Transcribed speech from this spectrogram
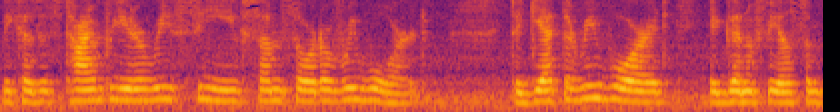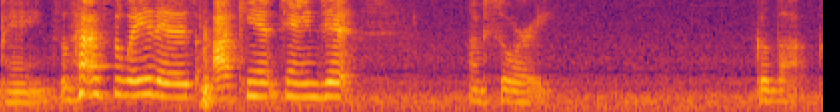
because it's time for you to receive some sort of reward. To get the reward, you're going to feel some pain. So that's the way it is. I can't change it. I'm sorry. Good luck.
